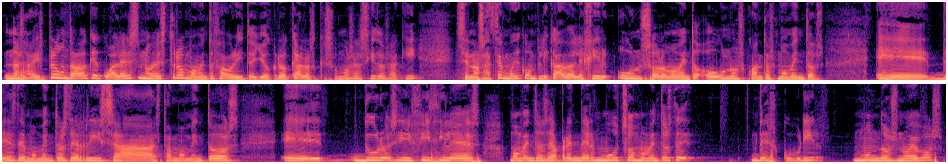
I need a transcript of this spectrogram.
Nos habéis preguntado que cuál es nuestro momento favorito. Yo creo que a los que somos asidos aquí se nos hace muy complicado elegir un solo momento o unos cuantos momentos. Eh, desde momentos de risa hasta momentos eh, duros y difíciles, momentos de aprender mucho, momentos de descubrir mundos nuevos.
